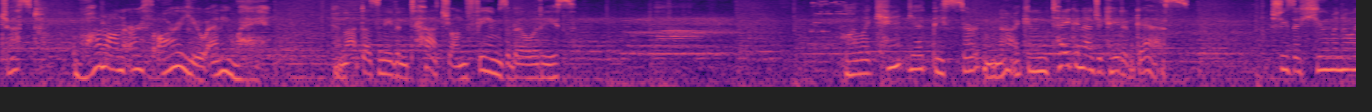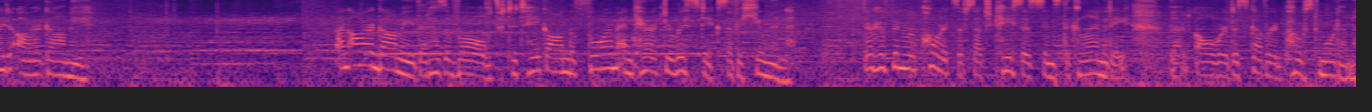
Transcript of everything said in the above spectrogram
Just what on earth are you, anyway? And that doesn't even touch on Fiem's abilities. While I can't yet be certain, I can take an educated guess. She's a humanoid Aragami. An Aragami that has evolved to take on the form and characteristics of a human. There have been reports of such cases since the Calamity, but all were discovered post-mortem.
